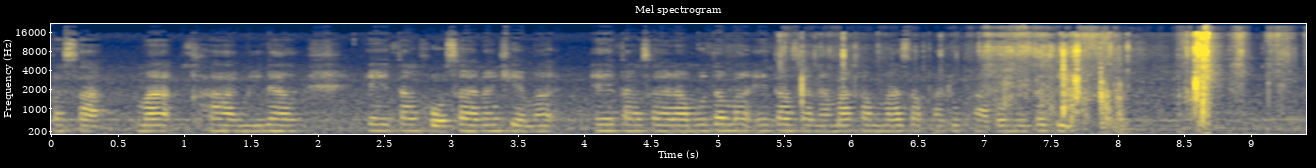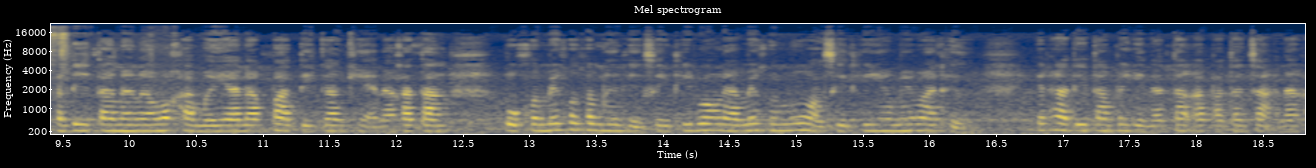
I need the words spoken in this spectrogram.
ปสะ มะคามินังเอตังโขสานังเขมะเอตังสานามุตมังเอตังสานามาคัมมาสัพพะทุขาปมุตติอดีตังนานาวะขามยานาปาติกังเขนาคตังบุคคลไม่ควรคำนึงถึงสิ่งที่ล่วงแล้วไม่ควรมุ่งหวังสิ่งที่ยังไม่มาถึงยถาติตังไปหินันตังอปปตัญจะนาค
